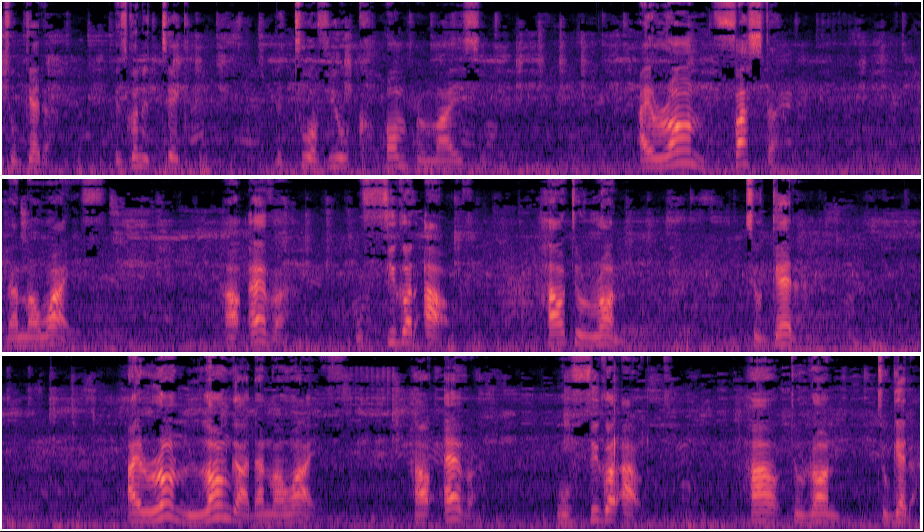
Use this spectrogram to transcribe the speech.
together. It's going to take the two of you compromising I run faster than my wife. However, we figured out how to run together. I run longer than my wife. However, we figured out how to run together.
